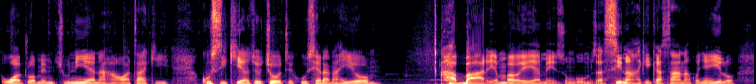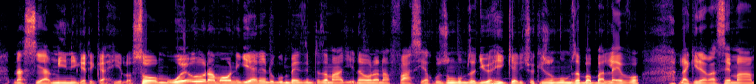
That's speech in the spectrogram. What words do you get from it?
watu wamemchunia na hawataki kusikia chochote kuhusiana na hiyo habari ambayo yeye ameizungumza. Sina hakika sana kwenye hilo na siamini katika hilo. So wewe una maoni gani, ndugu mpenzi mtazamaji? Naona nafasi ya kuzungumza juu ya hiki alichokizungumza Baba Levo, lakini anasema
